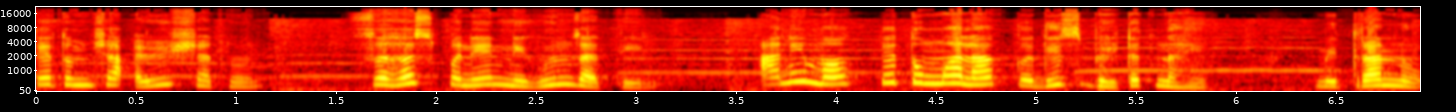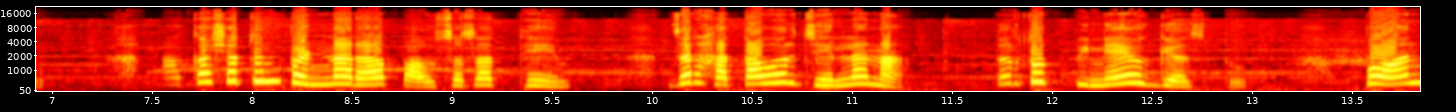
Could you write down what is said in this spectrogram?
ते तुमच्या आयुष्यातून सहजपणे निघून जातील. आणि मग ते तुम्हाला कधीच भेटत नाहीत. मित्रांनो आकाशातून पडणारा पावसाचा थेंब जर हातावर झेलला ना तर तो पिण्यायोग्य असतो. पण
